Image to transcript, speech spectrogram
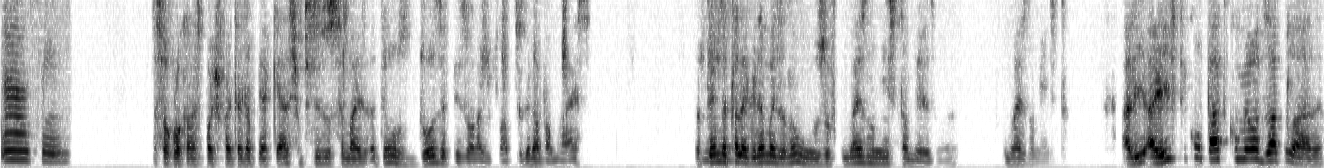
Ah, sim. É só colocar no Spotify Terapia Cast. Eu preciso ser mais. Eu tenho uns 12 episódios lá, preciso gravar mais. Eu tenho meu Telegram, mas eu não uso. Eu fico mais no Insta mesmo. Né? Fico mais no Insta. Ali, aí você tem contato com o meu WhatsApp lá, né?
